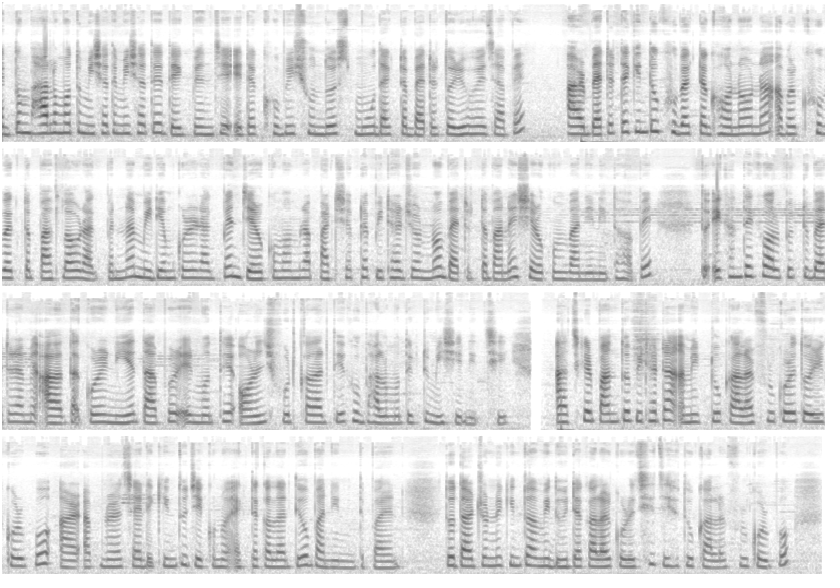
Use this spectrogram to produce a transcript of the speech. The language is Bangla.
একদম ভালো মতো মিশাতে মিশাতে দেখবেন যে এটা খুবই সুন্দর, স্মুথ একটা ব্যাটার তৈরি হয়ে যাবে। আর ব্যাটারটা কিন্তু খুব একটা ঘনও না, আবার খুব একটা পাতলাও রাখবেন না মিডিয়াম করে রাখবেন। যেরকম আমরা পাটিসাপটা পিঠার জন্য ব্যাটারটা বানাই সেরকম বানিয়ে নিতে হবে। তো এখান থেকে অল্প একটু ব্যাটার আমি আলাদা করে নিয়ে, তারপর এর মধ্যে অরেঞ্জ ফুড কালার দিয়ে খুব ভালো মতো একটু মিশিয়ে নিচ্ছি। আজকের পান্ত পিঠাটা আমি একটু কালারফুল করে তৈরি করব আর আপনারা চাইলে কিন্তু যে কোনো একটা কালার দিয়েও বানিয়ে নিতে পারেন। তো তার জন্য কিন্তু আমি দুইটা কালার করেছি, যেহেতু কালারফুল করব।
